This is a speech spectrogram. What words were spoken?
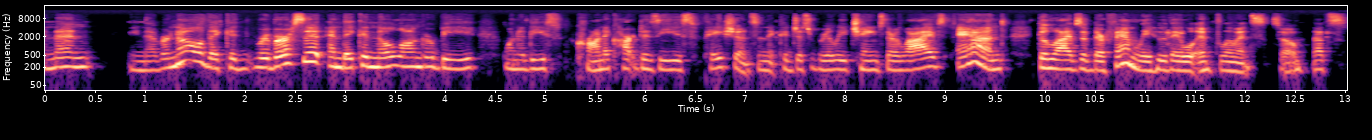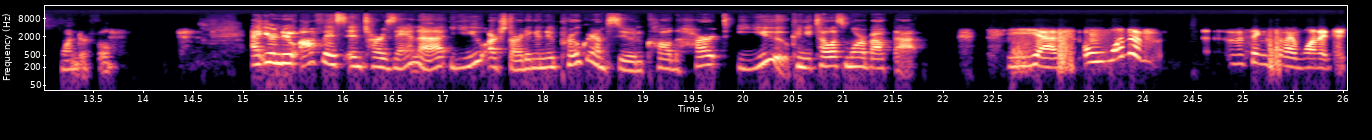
and then you never know they could reverse it and they can no longer be one of these chronic heart disease patients and it could just really change their lives and the lives of their family who they will influence. So that's wonderful at your new office in tarzana you are starting a new program soon called heart you can you tell us more about that yes one of the things that I wanted to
